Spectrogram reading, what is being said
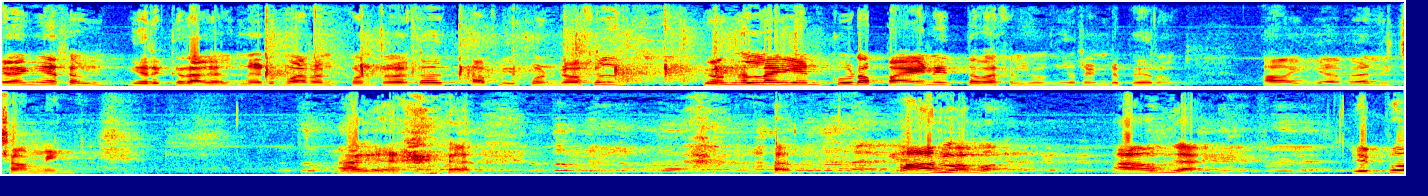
இளைஞர்கள் இருக்கிறார்கள். நெடுமாறன் போன்றவர்கள் காப்பி போன்றவர்கள் இவங்கெல்லாம் என் கூட பயணித்தவர்கள் இவங்க ரெண்டு பேரும். ஐயா வேலுச்சாமி ஆமாம் அவங்க இப்போ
